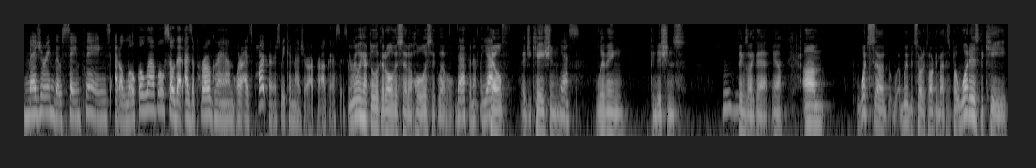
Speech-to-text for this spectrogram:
measuring those same things at a local level so that as a program or as partners, we can measure our progress as You well. really have to look at all this at a holistic level. Definitely, yeah. Health, education, Yes. living conditions, Mm-hmm. things like that, yeah. Um, what's, uh, we've been sort of talking about this, but what is the key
